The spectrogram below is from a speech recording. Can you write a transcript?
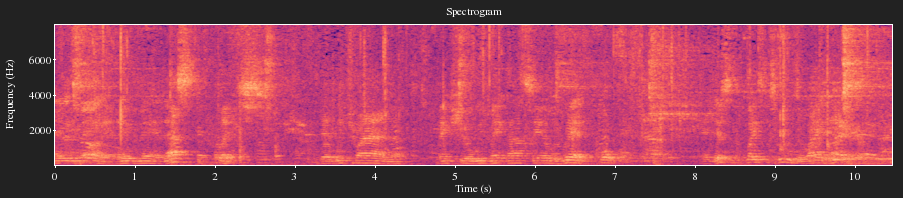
Amen. Amen. That's the place that we're trying to make sure we make ourselves ready for. And this is the place to prove it right here.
